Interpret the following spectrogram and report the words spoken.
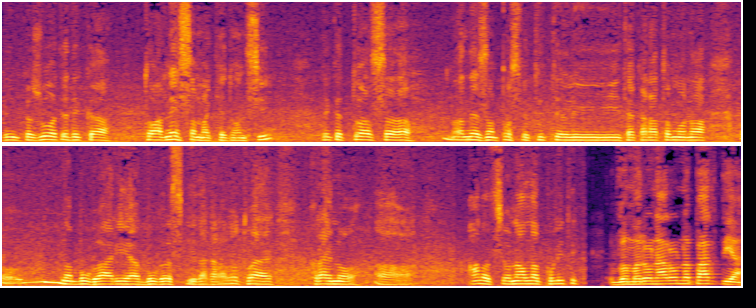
да им кажувате дека тоа не се македонци, дека тоа се не знам просветители и така натаму на на Бугарија, бугарски и така натаму, тоа е крајно а, анационална политика. ВМРО Народна партија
